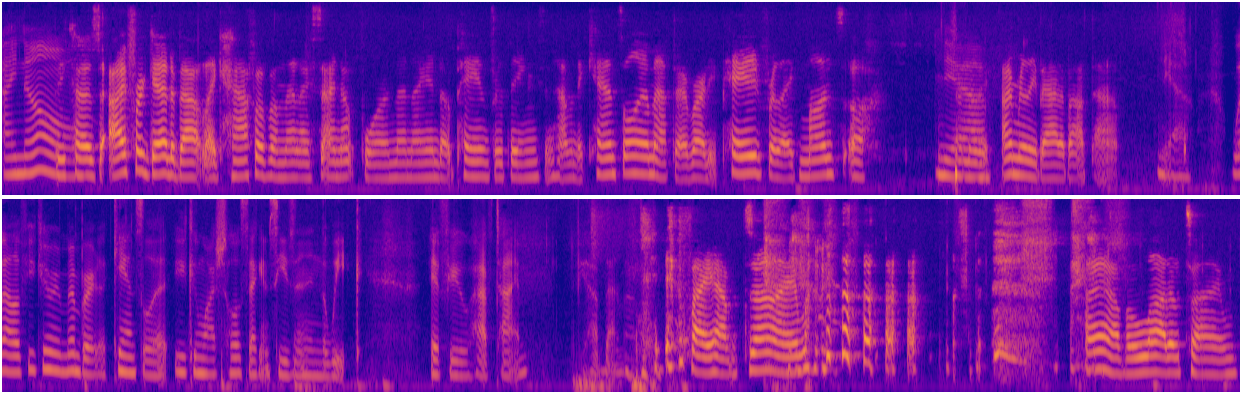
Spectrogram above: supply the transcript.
I know because I forget about like half of them that I sign up for, and then I end up paying for things and having to cancel them after I've already paid for like months. Ugh, I'm yeah, really, I'm really bad about that. yeah. Well, if you can remember to cancel it, you can watch the whole second season in the week if you have time. If you have that amount. of time. If I have time. I have a lot of time.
